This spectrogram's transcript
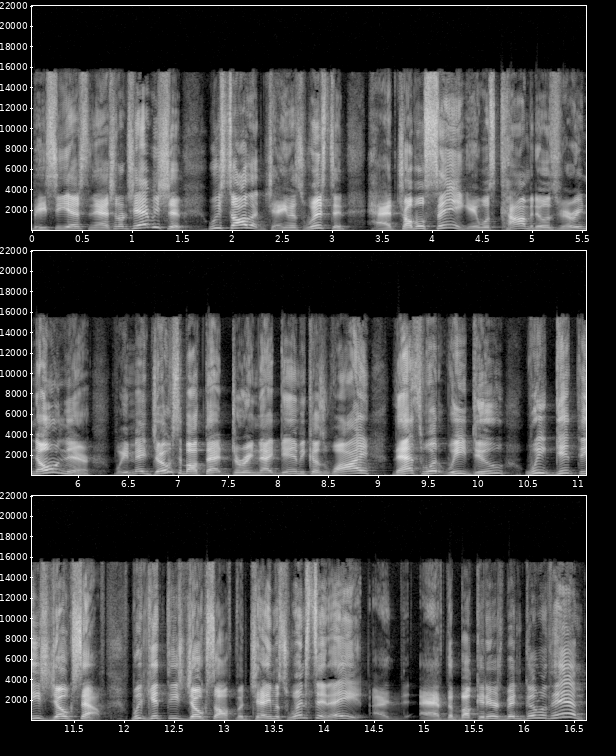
BCS National Championship. We saw that Jameis Winston had trouble seeing. It was common, it was very known there. We made jokes about that during that game because why? That's what we do. We get these jokes out. We get these jokes off. But Jameis Winston, hey, have the Buccaneers been good with him?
